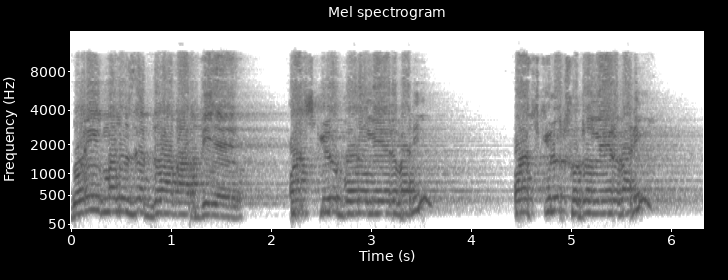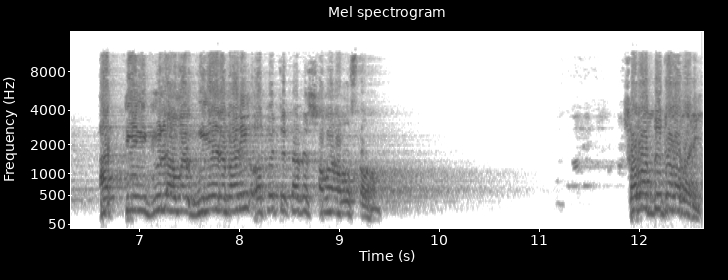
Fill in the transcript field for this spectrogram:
গরিব মানুষদের দোয়া বাদ দিয়ে পাঁচ কিলো বড় মেয়ের বাড়ি, পাঁচ কিলো ছোট মেয়ের বাড়ি আর তিন কিলো আমার গুণের বাড়ি, অথচ তাদের সবার অবস্থা হবে সবার দুতলা বাড়ি।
